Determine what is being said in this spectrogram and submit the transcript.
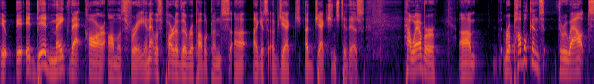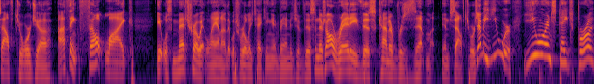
it, it, it did make that car almost free, and that was part of the Republicans, uh, I guess, object objections to this. However, um, Republicans throughout South Georgia, I think, felt like it was Metro Atlanta that was really taking advantage of this, and there's already this kind of resentment in South Georgia. I mean, you were you were in Statesboro,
